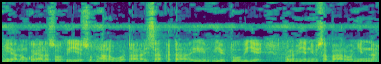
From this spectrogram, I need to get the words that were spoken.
mi yalon ko ala soki ye subhanahu wa taala isakata ye tuubi je walla mi yanim sa bara o ñinna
